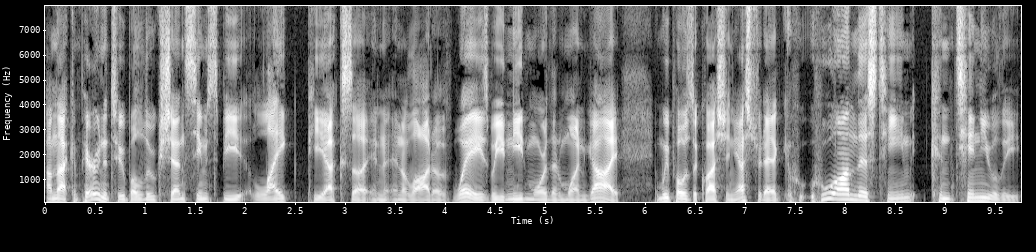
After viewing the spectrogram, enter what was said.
I'm not comparing the two, but Luke Schenn seems to be like Bieksa in, in a lot of ways, but you need more than one guy. And we posed a question yesterday like, who, who on this team continually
